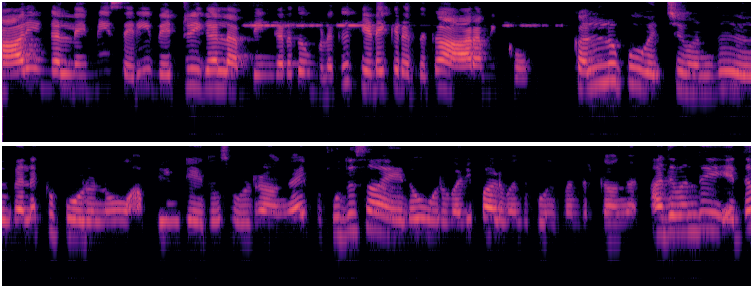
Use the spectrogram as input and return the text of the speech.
காரியங்கள்லயுமே சரி வெற்றிகள் அப்படிங்கிறது உங்களுக்கு கிடைக்கிறதுக்கு ஆரம்பிக்கும். கல்லுப்பு வச்சு வந்து விளக்கு போடணும் அப்படின்ட்டு ஏதோ சொல்றாங்க. இப்ப புதுசா ஏதோ ஒரு வழிபாடு வந்து கொண்டு வந்திருக்காங்க. அது வந்து எந்த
